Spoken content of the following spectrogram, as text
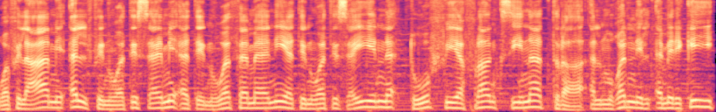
وفي العام 1998 توفي فرانك سيناترا المغني الأمريكي.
